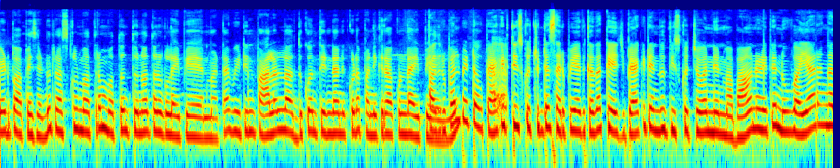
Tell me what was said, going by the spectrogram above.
ఏడు పాపేశాడు రస్కులు మాత్రం మొత్తం తునాతునకలు అయిపోయాయి అనమాట వీటిని పాలల్లో అద్దుకొని తినడానికి కూడా పనికి రాకుండా అయిపోయాయి. పది రూపాయలు పెట్టి ఒక ప్యాకెట్ తీసుకొచ్చుంటే సరిపోయేది కదా. కేజీ ప్యాకెట్ ఎందుకు తీసుకొచ్చావని నేను మా బావని అడిగితే నువ్వు వయ్యారంగా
